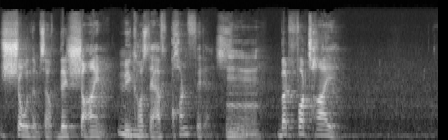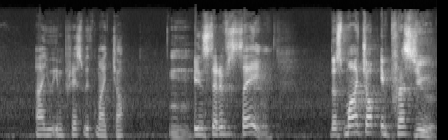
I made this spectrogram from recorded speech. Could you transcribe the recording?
show themselves, they shine mm. because they have confidence. Mm. But for Thai, are you impressed with my job? Instead of saying, does my job impress you?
